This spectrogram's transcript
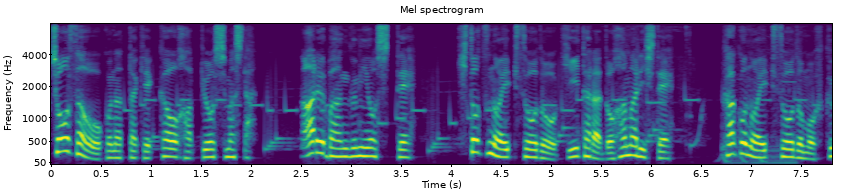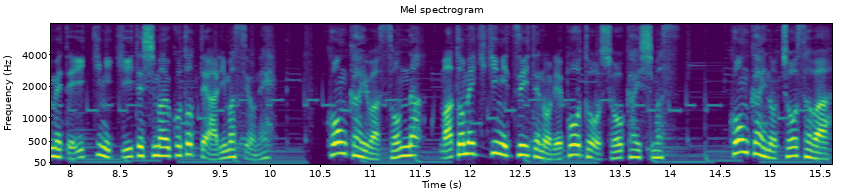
調査を行った結果を発表しました。ある番組を知って一つのエピソードを聞いたらドハマりして過去のエピソードも含めて一気に聞いてしまうことってありますよね。今回はそんなまとめ聞きについてのレポートを紹介します。今回の調査は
